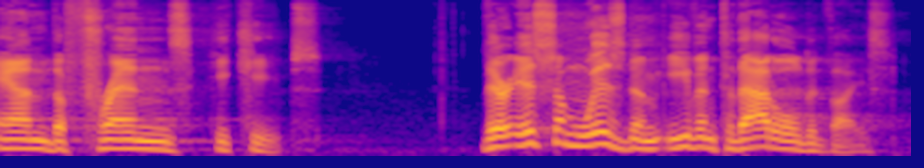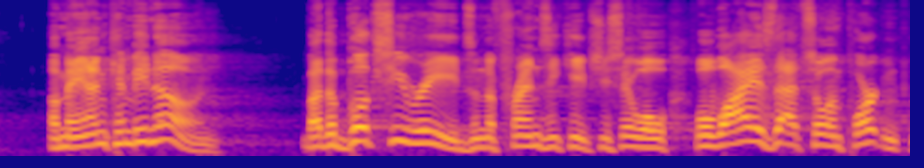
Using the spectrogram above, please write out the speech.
and the friends he keeps. There is some wisdom even to that old advice. A man can be known by the books he reads and the friends he keeps. You say, well, well, why is that so important?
